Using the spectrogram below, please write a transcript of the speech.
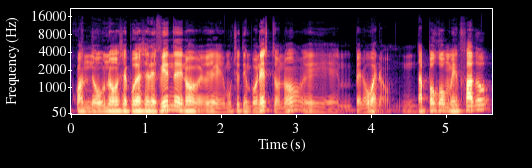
cuando uno se puede se defiende, ¿no? Oye, mucho tiempo en esto, ¿no? Eh, pero bueno, tampoco me enfado.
